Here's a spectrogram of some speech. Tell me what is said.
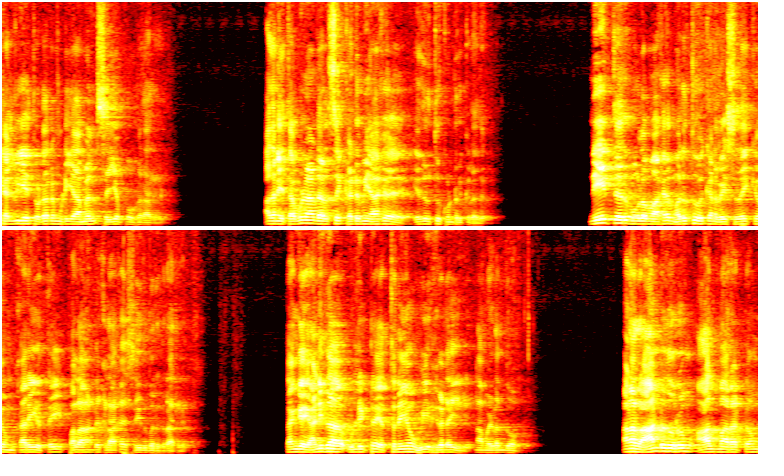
கல்வியை தொடர முடியாமல் செய்ய போகிறார்கள். அதனை தமிழ்நாடு அரசு கடுமையாக எதிர்த்து கொண்டிருக்கிறது. நீட் தேர்வு மூலமாக மருத்துவ கனவை சிதைக்கும் காரியத்தை பல ஆண்டுகளாக செய்து வருகிறார்கள். தங்கை அனிதா உள்ளிட்ட எத்தனையோ உயிர்களை நாம் இழந்தோம். ஆனால் ஆண்டுதோறும் ஆள் மாறாட்டம்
